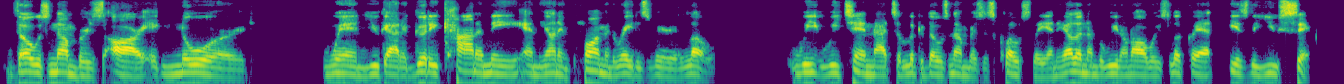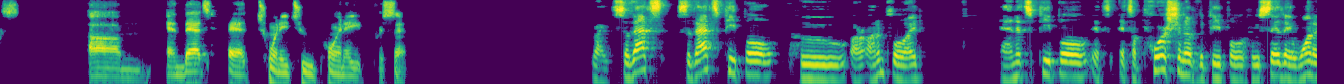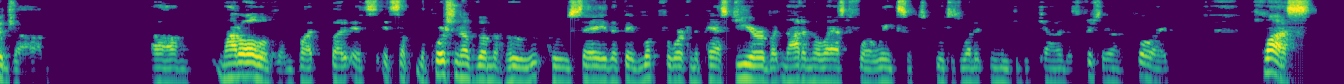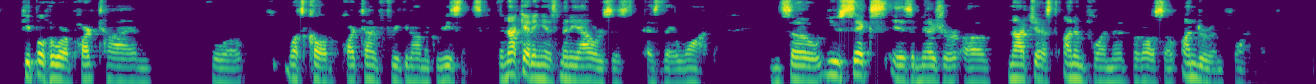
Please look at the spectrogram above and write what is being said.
those numbers are ignored when you got a good economy and the unemployment rate is very low. We we tend not to look at those numbers as closely. And the other number we don't always look at is the U6, um, and that's at 22.8 percent. Right. So that's so that's people who are unemployed, and it's people. It's it's a portion of the people who say they want a job. Um, not all of them, but but it's it's a, the portion of them who who say that they've looked for work in the past year, but not in the last four weeks, which, which is what it, you need to be counted as officially unemployed. Plus, people who are part time for what's called part time for economic reasons. They're not getting as many hours as as they want, and so U6 is a measure of not just unemployment but also underemployment.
